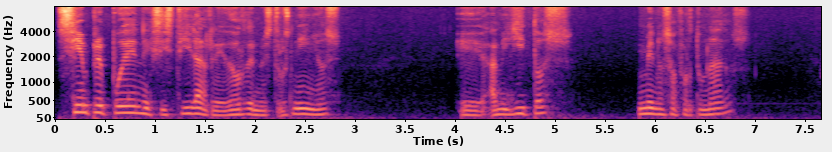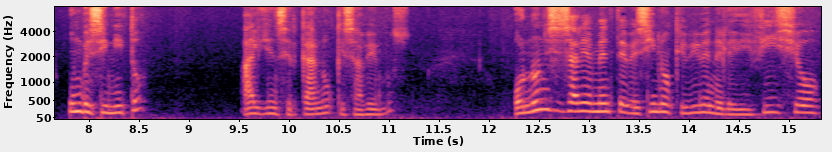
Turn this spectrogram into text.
Siempre pueden existir alrededor de nuestros niños eh, amiguitos menos afortunados, un vecinito, alguien cercano que sabemos, o no necesariamente vecino que vive en el edificio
